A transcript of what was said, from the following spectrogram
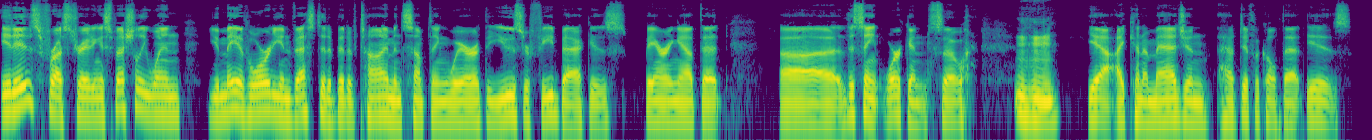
it is frustrating, especially when you may have already invested a bit of time in something where the user feedback is bearing out that uh, this ain't working. So, mm-hmm. yeah, I can imagine how difficult that is.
